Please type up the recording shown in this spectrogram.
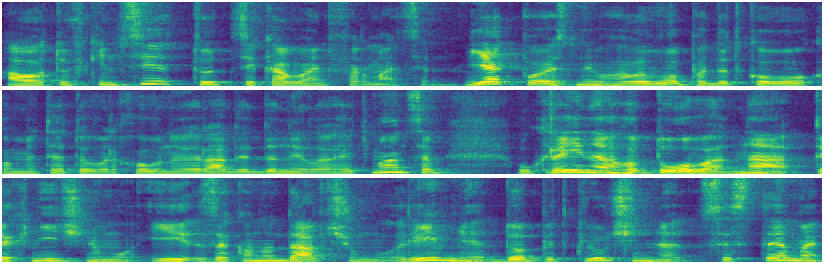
А от у в кінці тут цікава інформація. Як пояснив голова податкового комітету Верховної Ради Данило Гетьманцев, Україна готова на технічному і законодавчому рівні до підключення системи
